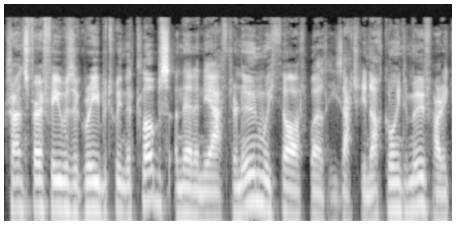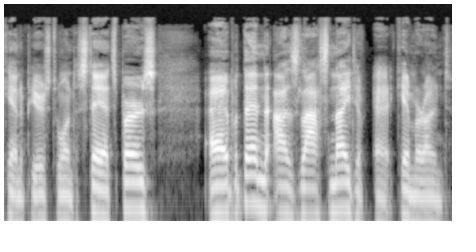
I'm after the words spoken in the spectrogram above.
transfer fee was agreed between the clubs. And then in the afternoon, we thought, well, he's actually not going to move. Harry Kane appears to want to stay at Spurs. Uh, but then, as last night uh, came around,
